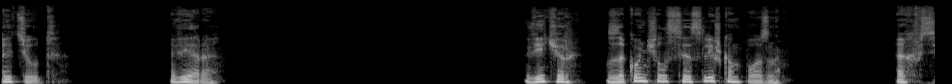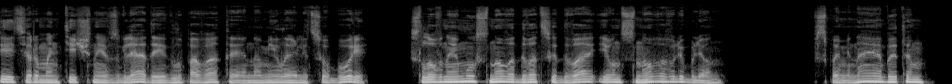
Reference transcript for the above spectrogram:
Этюд. Вера. Вечер закончился слишком поздно. Ах, все эти романтичные взгляды и глуповатое, но милое лицо Бори, словно ему снова двадцать два, и он снова влюблен. Вспоминая об этом,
